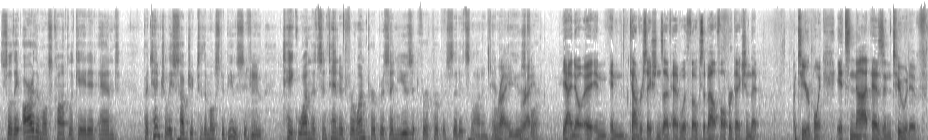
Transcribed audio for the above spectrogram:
So they are the most complicated and potentially subject to the most abuse if mm-hmm. you take one that's intended for one purpose and use it for a purpose that it's not intended right, to be used right. for. Yeah, I know. Uh, in in conversations I've had with folks about fall protection, that to your point, it's not as intuitive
